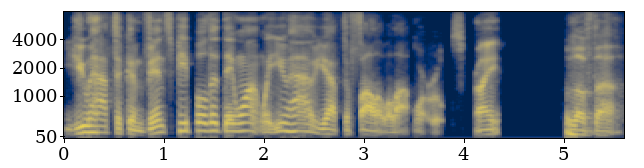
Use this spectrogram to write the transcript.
you have to convince people that they want what you have, you have to follow a lot more rules, right? Love that.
